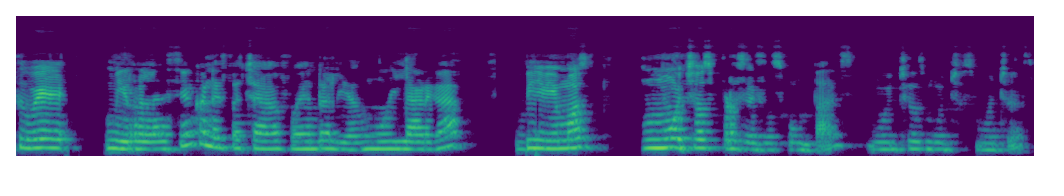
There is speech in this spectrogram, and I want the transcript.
Tuve, mi relación con esta chava fue en realidad muy larga. Vivimos muchos procesos juntas, muchos, muchos, muchos.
